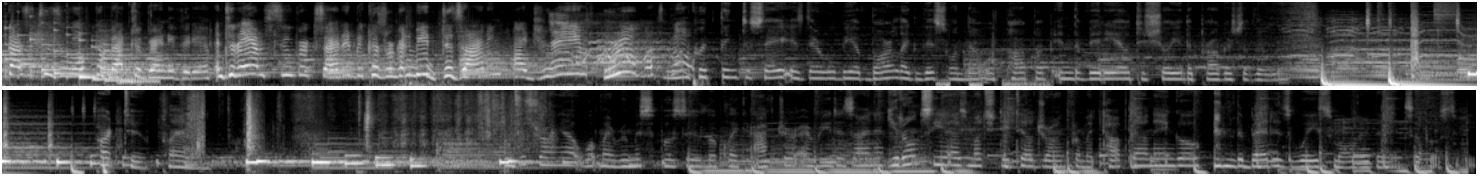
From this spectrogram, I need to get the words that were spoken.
up guys, it's Susan. Welcome back to a brand new video. And today I'm super excited because we're going to be designing my dream room. Let's go. One quick thing to say is there will be a bar like this one that will pop up in the video to show you the progress of the room. Part 2, planning. I'm just drawing out what my room is supposed to look like after I redesign it. You don't see as much detail drawing from a top-down angle, and the bed is way smaller than it's supposed to be.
